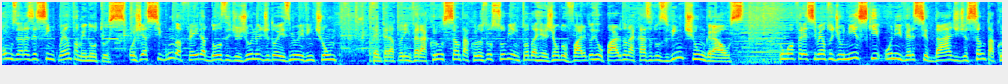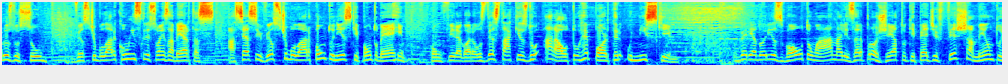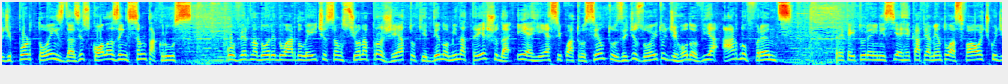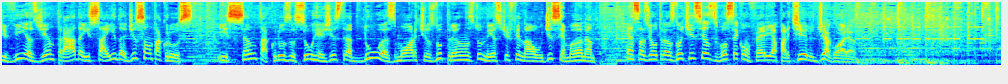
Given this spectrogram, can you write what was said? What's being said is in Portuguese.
11 horas e 50 minutos. Hoje é segunda-feira, 12 de julho de 2021. Temperatura em Veracruz, Santa Cruz do Sul e em toda a região do Vale do Rio Pardo na casa dos 21 graus. Um oferecimento de Unisque, Universidade de Santa Cruz do Sul. Vestibular com inscrições abertas. Acesse vestibular.unisque.br. Confira agora os destaques do Arauto Repórter Unisque. Vereadores voltam a analisar projeto que pede fechamento de portões das escolas em Santa Cruz. Governador Eduardo Leite sanciona projeto que denomina trecho da ERS 418 de rodovia Arno Frantz. Prefeitura inicia recapeamento asfáltico de vias de entrada e saída de Santa Cruz. E Santa Cruz do Sul registra duas mortes no trânsito neste final de semana. Essas e outras notícias você confere a partir de agora.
